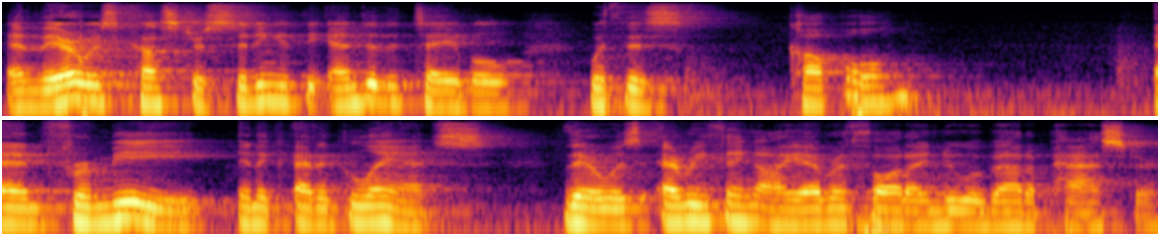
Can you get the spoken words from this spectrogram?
and there was Custer sitting at the end of the table with this couple and for me, a, at a glance, there was everything I ever thought I knew about a pastor.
